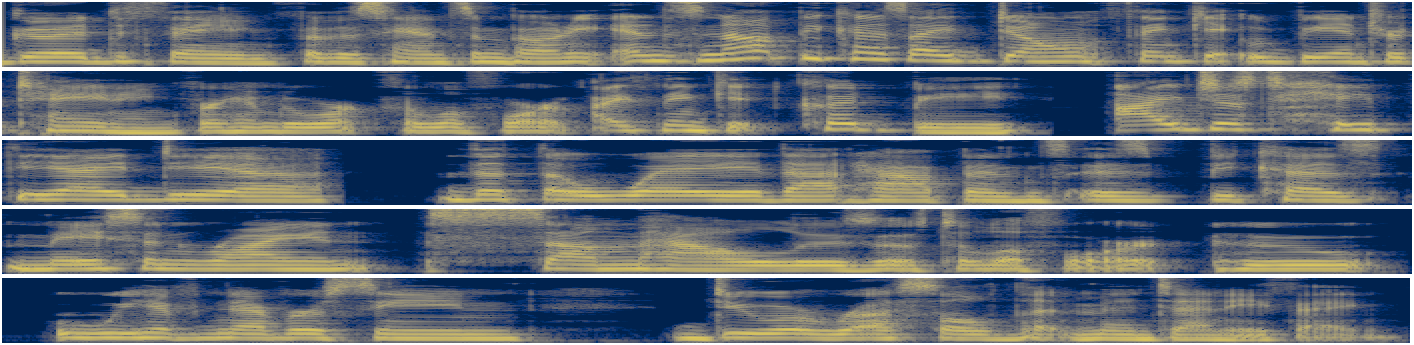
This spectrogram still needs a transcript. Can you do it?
good thing for this handsome pony? And it's not because I don't think it would be entertaining for him to work for LeFort. I think it could be. I just hate the idea that the way that happens is because Mason Ryan somehow loses to LeFort, who we have never seen do a wrestle that meant anything.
